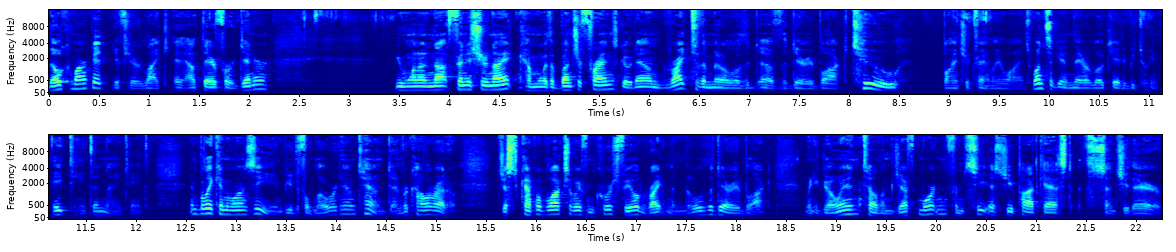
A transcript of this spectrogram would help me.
milk market. If you're like out there for dinner, you want to not finish your night, come with a bunch of friends, go down right to the middle of the, of the dairy block to Blanchard Family Wines. Once again, they are located between 18th and 19th in Blake and Wazee in beautiful lower downtown Denver, Colorado. Just a couple blocks away from Coors Field, right in the middle of the dairy block. When you go in, tell them Jeff Morton from CSG Podcast sent you there.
